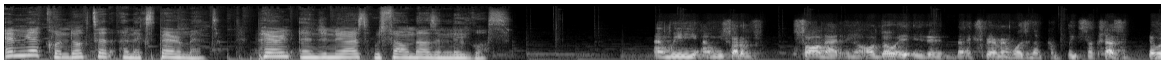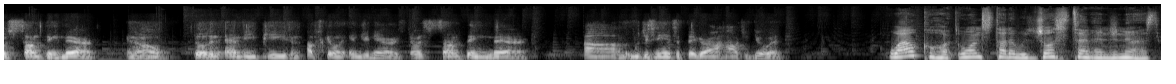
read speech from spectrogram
Enye conducted an experiment pairing engineers with founders in Lagos. And we and we sort of saw that you know although it, it the experiment wasn't a complete success, there was something there, you know building MVPs and upskilling engineers. There was something there. Um, we just needed to figure out how to do it. While Cohort 1 started with just 10 engineers,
